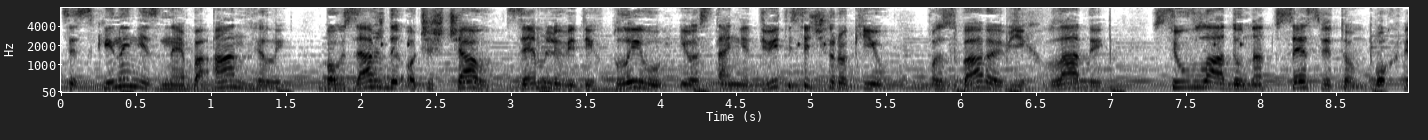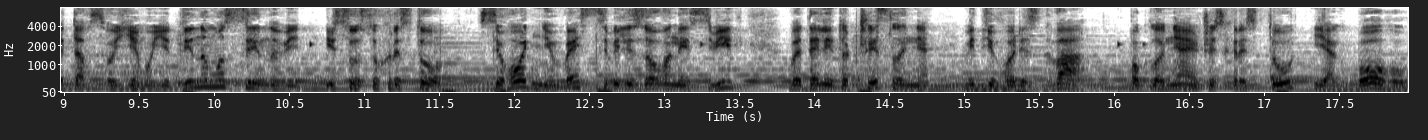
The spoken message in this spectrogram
це скинені з неба ангели. Бог завжди очищав землю від їх впливу і останні дві тисячі років позбавив їх влади. Всю владу над всесвітом Бог віддав своєму єдиному синові Ісусу Христу. Сьогодні весь цивілізований світ веде літочислення від його різдва, поклоняючись Христу як Богу.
